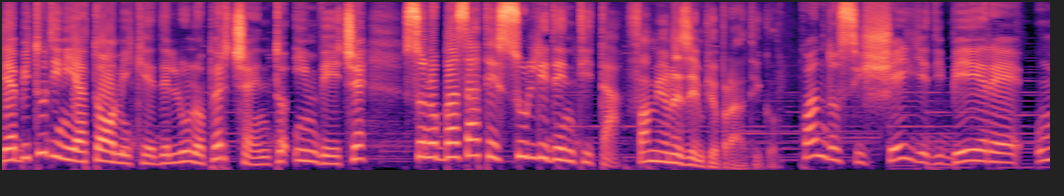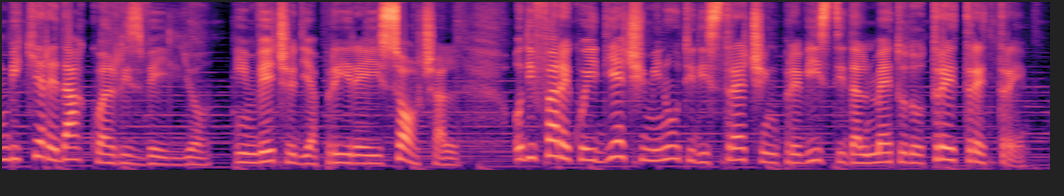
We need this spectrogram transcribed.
Le abitudini atomiche dell'1% invece sono basate sull'identità. Fammi un esempio pratico. Quando si sceglie di bere un bicchiere d'acqua al risveglio, invece di aprire i social o di fare quei 10 minuti di stretching previsti dal metodo 333,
